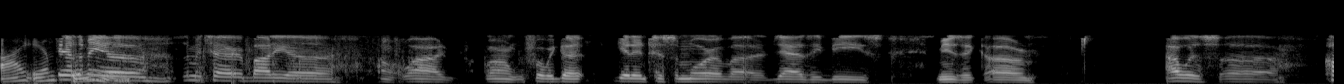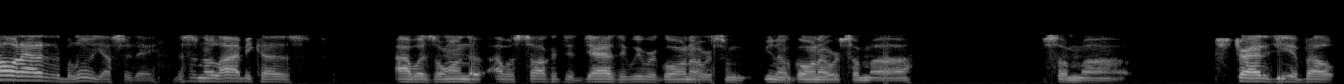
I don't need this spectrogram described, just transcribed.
I am Yeah, let streaming. me uh let me tell everybody uh oh, why well, before we get get into some more of uh Jazzy B's music. Um I was uh called out of the blue yesterday. This is no lie because I was on the I was talking to Jazzy. We were going over some you know, going over some uh some uh strategy about,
